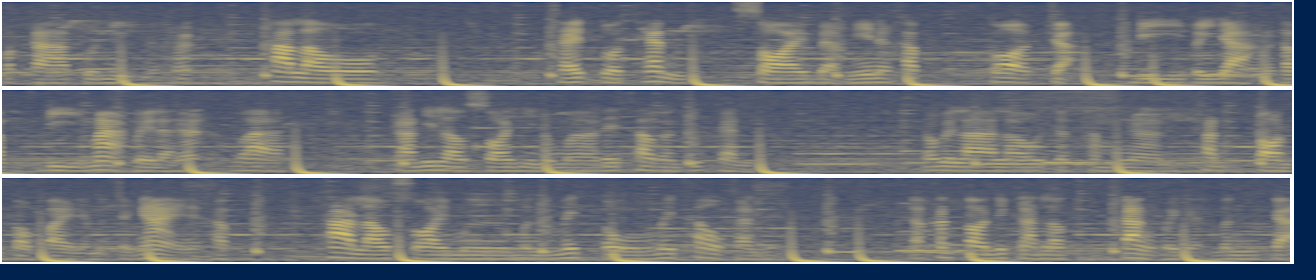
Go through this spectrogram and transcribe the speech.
ปากกาตัวหนีบนะฮะถ้าเราใช้ตัวแท่นซอยแบบนี้นะครับ ก็จะดีไปอย่างนะครับ ดีมากเลยแหละฮะว่าการที่เราซอยหินออกมาได้เท่ากันทุกแผ่นแล้วเวลาเราจะทำงานขั้นตอนต่อไปเนี่ยมันจะง่ายนะครับ ถ้าเราซอยมือมันไม่ตรงไม่เท่ากัน แล้วขั้นตอนที่การเราตั้งไปเนี่ยมันจะ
